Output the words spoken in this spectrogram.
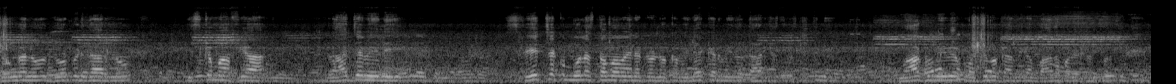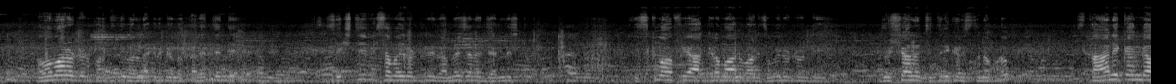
దొంగలు దోపిడీదారులు ఇసుక మాఫియా రాజ్యవేలి స్వేచ్ఛకు మూల స్తంభమైనటువంటి ఒక విలేకరు మీద దారి స్థితిని మాకు మేమే ఒక ఉద్యమకారులుగా బాధపడేటువంటి పరిస్థితి. అవమానటువంటి పరిస్థితి వాళ్ళ నగరికల్లో తలెత్తింది. సిక్స్ టీవీకి సంబంధించినటువంటి రమేష్ అనే జర్నలిస్టు ఇసుక మాఫియా అక్రమాలు వాటికి సంబంధించినటువంటి దృశ్యాలను చిత్రీకరిస్తున్నప్పుడు స్థానికంగా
